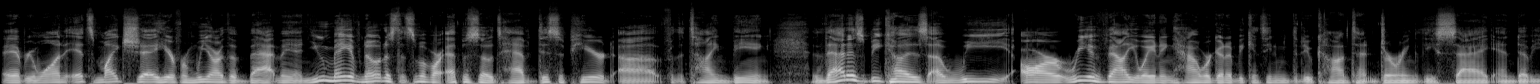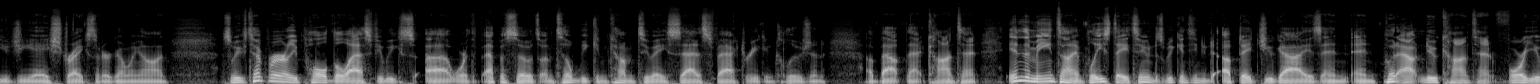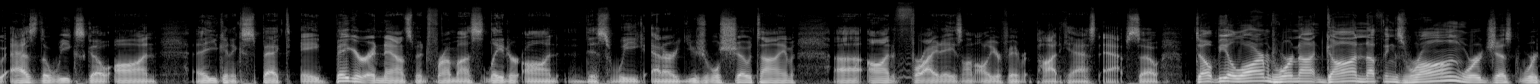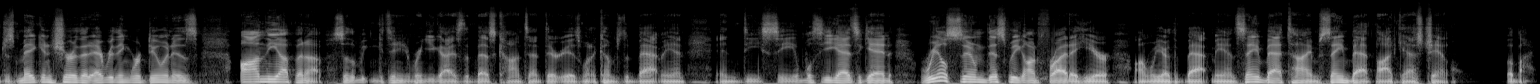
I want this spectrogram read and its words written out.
Hey everyone, it's Mike Shea here from We Are the Batman. You may have noticed that some of our episodes have disappeared uh, for the time being. That is because uh, we are reevaluating how we're going to be continuing to do content during the SAG and WGA strikes that are going on. So we've temporarily pulled the last few weeks uh, worth of episodes until we can come to a satisfactory conclusion about that content. In the meantime, please stay tuned as we continue to update you guys and and put out new content for you as the weeks go on. Uh, you can expect a bigger announcement from us later on this week at our usual showtime uh, on Fridays on all your favorite podcast apps. So don't be alarmed. We're not gone. Nothing's wrong. We're just we're just making sure that everything we're doing is on the up and up so that we can continue to bring you guys the best content there is when it comes to batman and dc we'll see you guys again real soon this week on friday here on we are the batman. Same bat time same bat podcast channel. Bye bye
